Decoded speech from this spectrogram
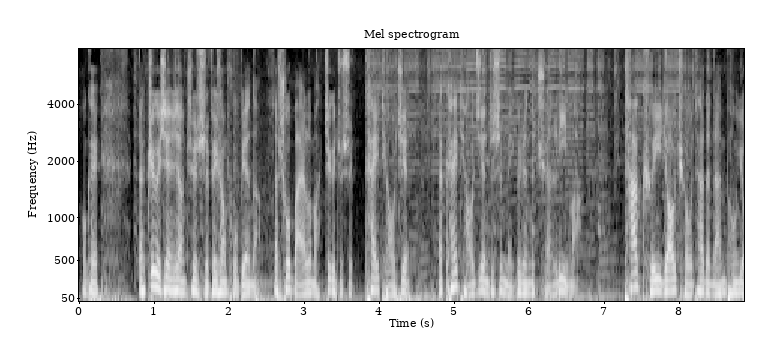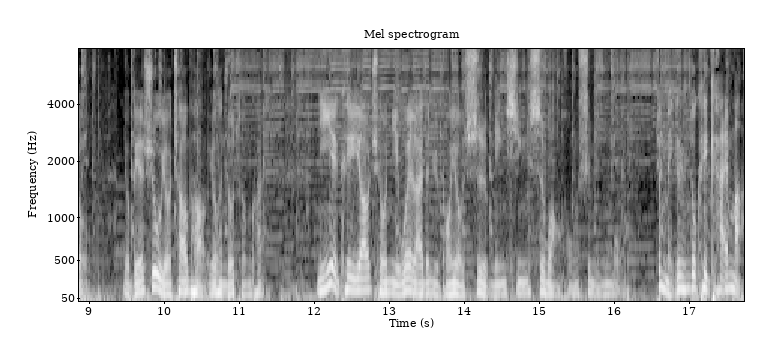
OK，那这个现象确实非常普遍的。那说白了嘛，这个就是开条件。那开条件，这是每个人的权利嘛，她可以要求她的男朋友有别墅、有超跑、有很多存款。你也可以要求你未来的女朋友是明星、是网红、是名模，就每个人都可以开嘛，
